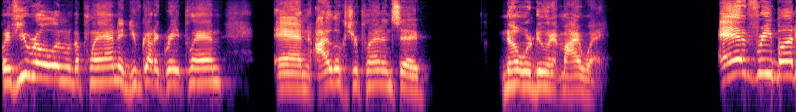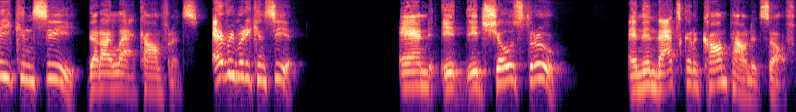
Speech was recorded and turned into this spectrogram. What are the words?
But if you roll in with a plan and you've got a great plan, and I look at your plan and say, "No, we're doing it my way," everybody can see that I lack confidence. Everybody can see it, and it it shows through, and then that's going to compound itself.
